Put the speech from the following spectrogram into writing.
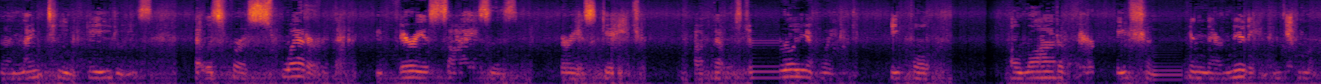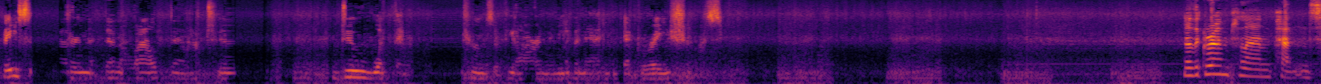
in the 1980s that was for a sweater that had various sizes, various gauges. Uh, that was give people a lot of variation in their knitting and give them a basic pattern that then allowed them to do what they in terms of yarn and even adding decorations. Now, the Grand Plan patterns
